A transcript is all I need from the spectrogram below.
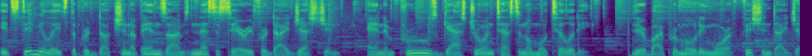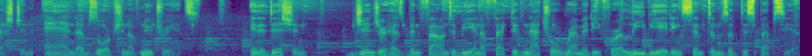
It stimulates the production of enzymes necessary for digestion and improves gastrointestinal motility, thereby promoting more efficient digestion and absorption of nutrients. In addition, ginger has been found to be an effective natural remedy for alleviating symptoms of dyspepsia,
